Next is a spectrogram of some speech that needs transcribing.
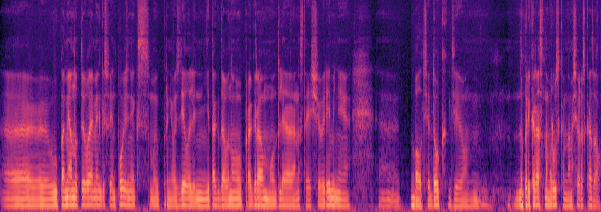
Э, упомянутый вами господин Позникс, мы про него сделали не так давно программу для настоящего времени Балтия Док, где он на прекрасном русском нам все рассказал.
